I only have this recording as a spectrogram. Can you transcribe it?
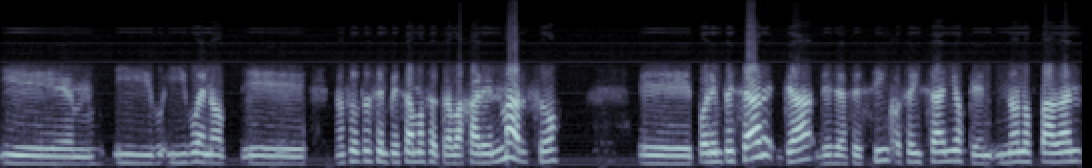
y, y, bueno, eh, nosotros empezamos a trabajar en marzo. Eh, por empezar, ya desde hace cinco o seis años que no nos pagan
